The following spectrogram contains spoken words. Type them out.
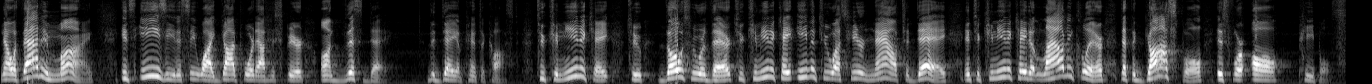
Now, with that in mind, it's easy to see why God poured out His Spirit on this day, the day of Pentecost, to communicate to those who are there, to communicate even to us here now, today, and to communicate it loud and clear that the gospel is for all peoples.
